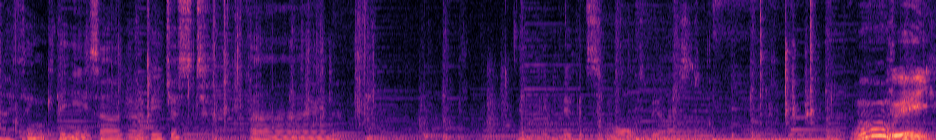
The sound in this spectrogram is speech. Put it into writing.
I think these are going to be just fine. They might even be a bit small to be honest. Ooh wee!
